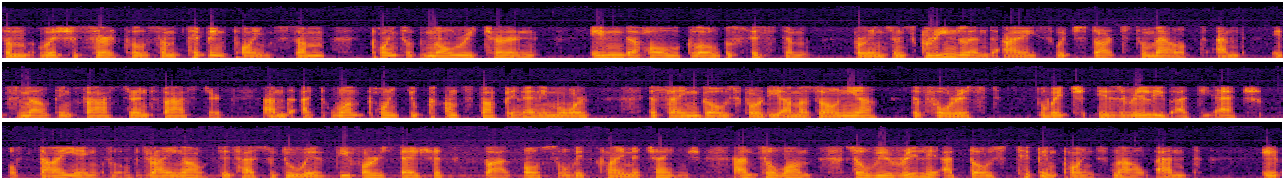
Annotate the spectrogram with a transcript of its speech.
some vicious circles, some tipping points, some points of no return in the whole global system. For instance, Greenland ice, which starts to melt, and it's melting faster and faster. And at one point, you can't stop it anymore the same goes for the Amazonia, the forest, which is really at the edge of dying, of drying out. This has to do with deforestation, but also with climate change and so on. So we're really at those tipping points now. And if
